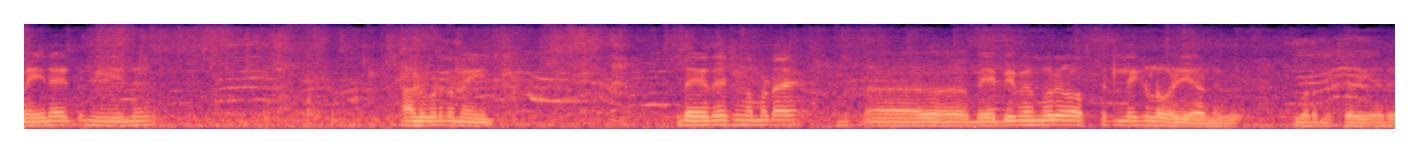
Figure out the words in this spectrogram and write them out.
മെയിനായിട്ട് മീൻ ആണ് ഇവിടുത്തെ മെയിൻ ഇത് ഏകദേശം നമ്മുടെ ബേബി മെമ്മോറിയൽ ഹോസ്പിറ്റലിലേക്കുള്ള വഴിയാണിത്. ഇവിടുന്ന് ചെറിയൊരു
